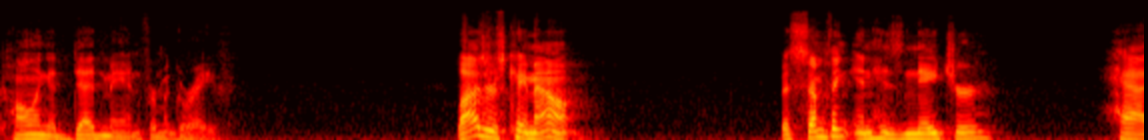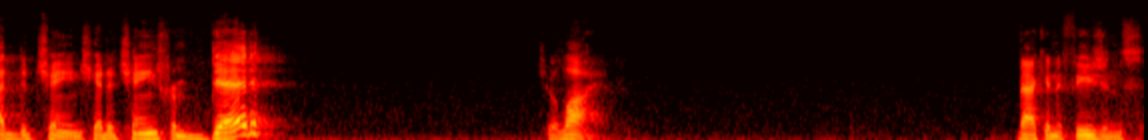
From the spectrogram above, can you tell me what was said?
calling a dead man from a grave. Lazarus came out, but something in his nature had to change. He had to change from dead to alive. Back in Ephesians,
